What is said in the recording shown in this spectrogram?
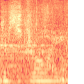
Destroyed.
